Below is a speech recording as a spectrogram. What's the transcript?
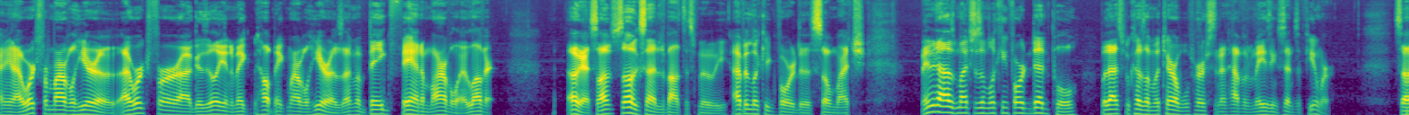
I mean, I worked for Marvel Heroes. I worked for uh, Gazillion to make help make Marvel Heroes. I'm a big fan of Marvel. I love it. Okay, so I'm so excited about this movie. I've been looking forward to this so much. Maybe not as much as I'm looking forward to Deadpool, but that's because I'm a terrible person and have an amazing sense of humor. So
